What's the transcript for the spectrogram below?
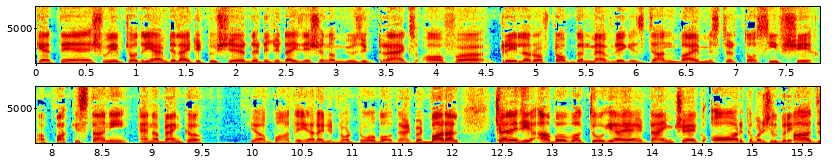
कहते हैं, Shoaib Chaudhry I am delighted to share the digitization of music tracks of trailer of Top Gun Maverick is done by mister Tauseef Sheikh a Pakistani and a banker क्या बात है यार I did not know about that but बहरहाल, चलें जी, अब वक्त हो गया है टाइम चेक और कमर्शियल ब्रेक आज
